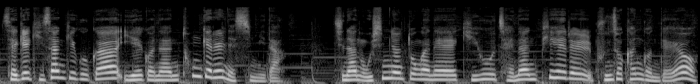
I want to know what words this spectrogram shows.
세계 기상기구가 이에 관한 통계를 냈습니다. 지난 50년 동안의 기후 재난 피해를 분석한 건데요.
